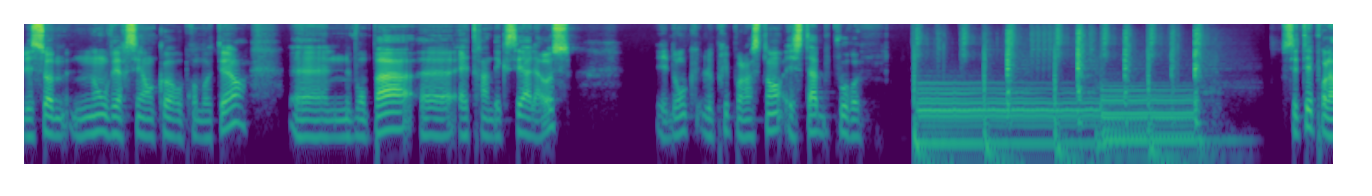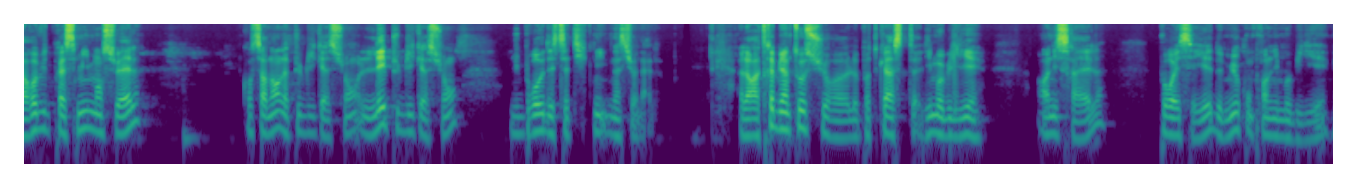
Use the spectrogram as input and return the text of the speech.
les sommes non versées encore aux promoteurs euh, ne vont pas euh, être indexées à la hausse. Et donc, le prix pour l'instant est stable pour eux. C'était pour la revue de presse mi-mensuelle concernant la publication, les publications du Bureau des statistiques nationales. Alors à très bientôt sur euh, le podcast L'immobilier en Israël pour essayer de mieux comprendre l'immobilier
